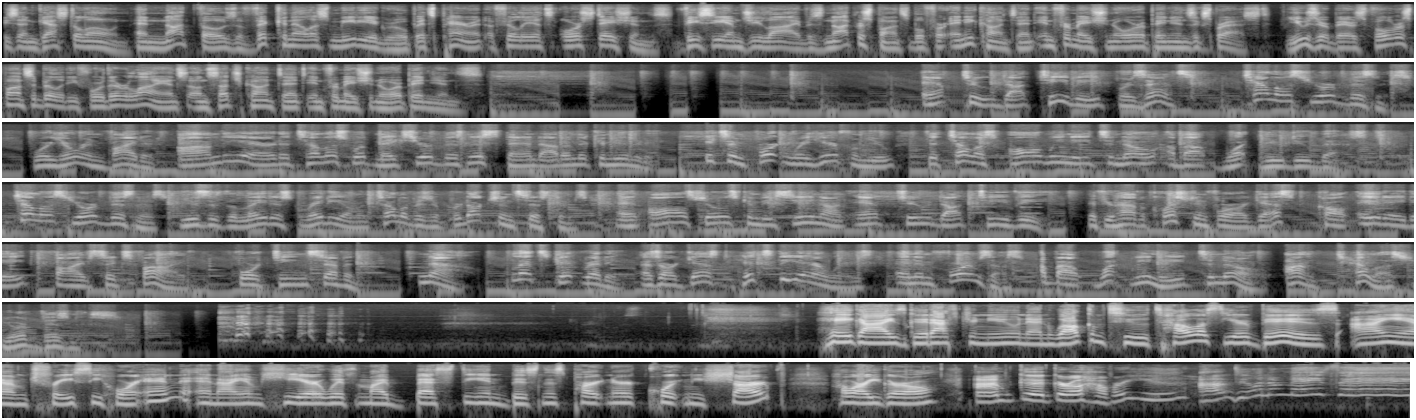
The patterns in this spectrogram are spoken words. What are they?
and guest alone, and not those of Vic Canellis Media Group, its parent, affiliates, or stations. VCMG Live is not responsible for any content, information, or opinions expressed. User bears full responsibility for their reliance on such content, information, or opinions. Amp2.tv presents Tell Us Your Business, where you're invited on the air to tell us what makes your business stand out in the community. It's important we hear from you to tell us all we need to know about what you do best. Tell Us Your Business uses the latest radio and television production systems, and all shows can be seen on amp2.tv. If you have a question for our guest, call 888 565 1470. Now, let's get ready as our guest hits the airways and informs us about what we need to know on Tell Us Your Business. Hey guys, good afternoon and welcome to Tell Us Your Biz. I am Tracey Horton and I am here with my bestie and business partner, Courtney Sharp. How are you, girl? I'm good, girl. How are you? I'm doing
